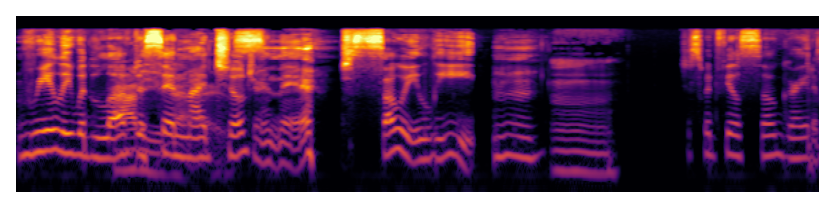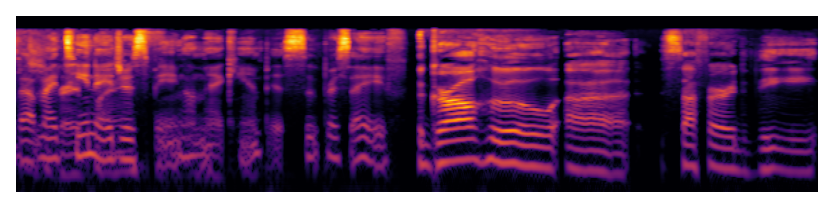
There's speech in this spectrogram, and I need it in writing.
really would love to send my children there. Just so elite. Mm, mm. just would feel so great about my great teenagers being on that campus. Super safe. the girl who uh suffered the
